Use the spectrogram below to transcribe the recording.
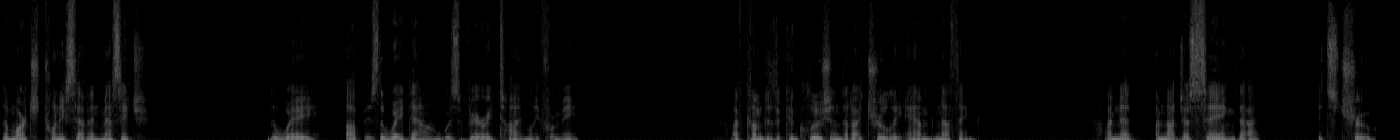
The March 27 message, The Way Up is the Way Down, was very timely for me. I've come to the conclusion that I truly am nothing. I'm not, I'm not just saying that, it's true.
